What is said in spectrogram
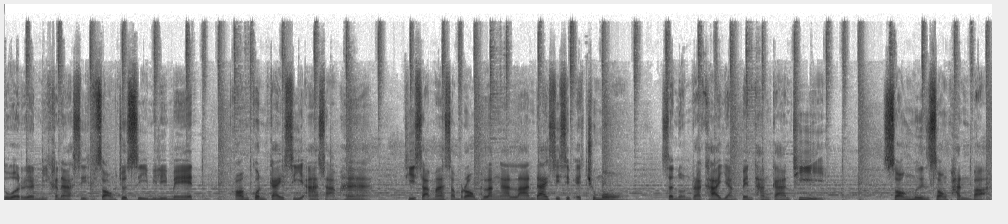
ตัวเรือนมีขนาด 42.4มิลลิเมตรพร้อมกลไก 4R35 ที่สามารถสำรองพลังงานลานได้ 41 ชั่วโมง สนนราคาอย่างเป็นทางการที่ 22,000 บาท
